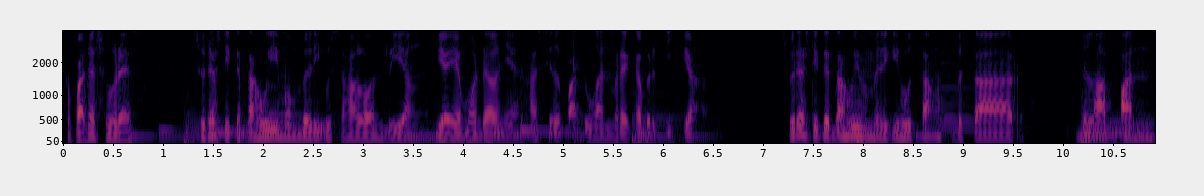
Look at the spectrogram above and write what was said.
kepada Sures. Sures diketahui membeli usaha laundry yang biaya modalnya hasil patungan mereka bertiga. Sures diketahui memiliki hutang sebesar 80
